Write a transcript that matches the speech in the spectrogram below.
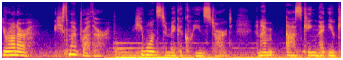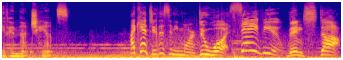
Your Honor, he's my brother. He wants to make a clean start, and I'm asking that you give him that chance. I can't do this anymore. Do what? Save you! Then stop.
